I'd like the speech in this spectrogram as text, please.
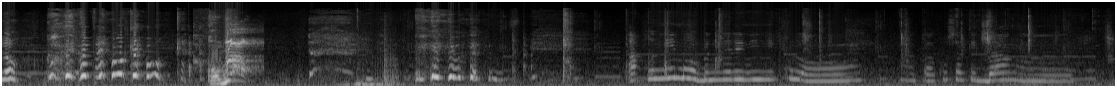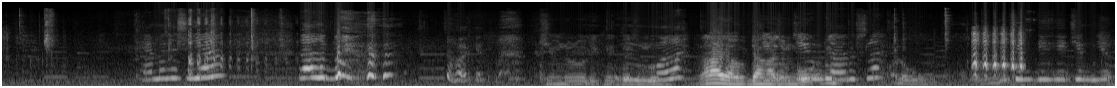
Loh, kok sampai muka-muka? Goblok! Aku nih mau benerin iniku loh. Mataku sakit banget. Kayak mana sih ya? Lah Sorry. Cium dulu dikit biar sembuh. Malah. Lah ya udah nggak sembuh. Cium terus lah. Aduh. Cium cium cium cium.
